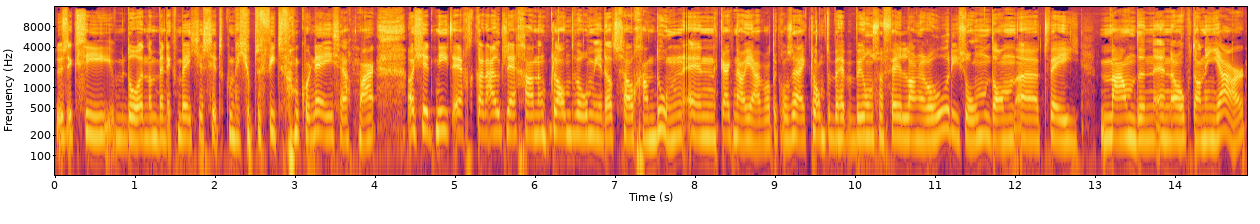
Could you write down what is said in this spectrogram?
Dus ik zie, bedoel, en dan ben ik een beetje, zit ik een beetje op de fiets van Corné, zeg maar. Als je het niet echt kan uitleggen aan een klant waarom je dat zou gaan doen. En kijk, nou ja, wat ik al zei, klanten hebben bij ons een veel langere horizon dan uh, twee maanden en ook dan een jaar,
